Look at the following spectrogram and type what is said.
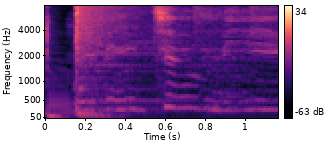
waving to me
